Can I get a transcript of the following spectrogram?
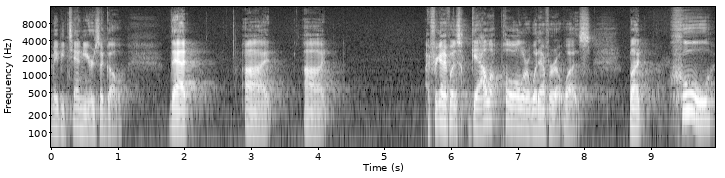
maybe 10 years ago. That uh, uh, I forget if it was Gallup poll or whatever it was, but who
